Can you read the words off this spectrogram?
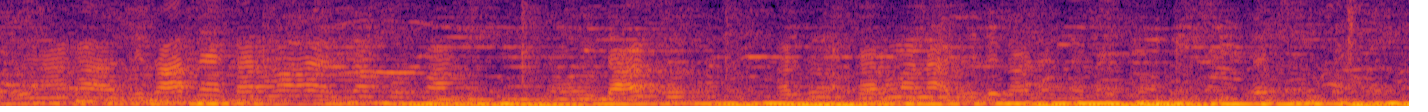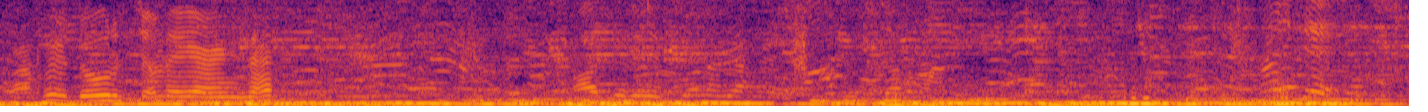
तो यहाँ का दिखाते हैं कर्मा है एकदम फुटपाथ और हर तुम कर्मा नाम भी दिखा देते हैं। काफ़ी दूर चले गए इधर। पखारो はい。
